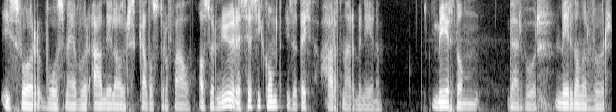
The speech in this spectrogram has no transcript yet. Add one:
is voor, volgens mij voor aandeelhouders catastrofaal. Als er nu een Hmm. recessie komt, is het echt hard naar beneden. Meer dan daarvoor. Meer dan ervoor.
